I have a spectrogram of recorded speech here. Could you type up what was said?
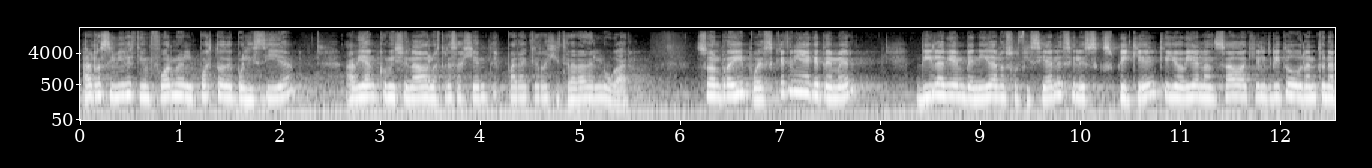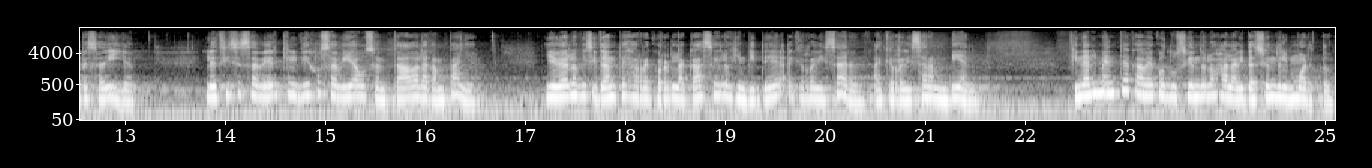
Al recibir este informe en el puesto de policía, habían comisionado a los tres agentes para que registraran el lugar. Sonreí, pues, ¿qué tenía que temer? Di la bienvenida a los oficiales y les expliqué que yo había lanzado aquel grito durante una pesadilla les hice saber que el viejo se había ausentado a la campaña. Llevé a los visitantes a recorrer la casa y los invité a que revisaran, a que revisaran bien. Finalmente acabé conduciéndolos a la habitación del muerto.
